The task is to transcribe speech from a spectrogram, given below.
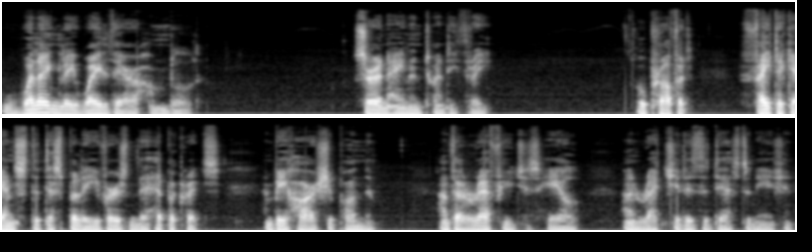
willingly while they are humbled. Surah 9 and 23. O Prophet, fight against the disbelievers and the hypocrites, and be harsh upon them, and their refuge is hell, and wretched is the destination.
